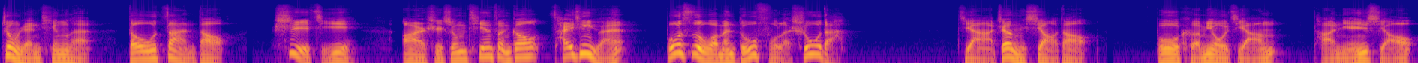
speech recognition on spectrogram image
众人听了，都赞道：“是极！二师兄天分高，才情远，不似我们读腐了书的。”贾政笑道：“不可谬讲，他年小。”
